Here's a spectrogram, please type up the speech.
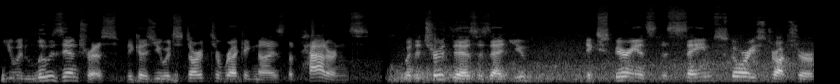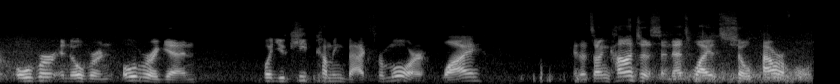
You would lose interest because you would start to recognize the patterns. But the truth is, is that you've experienced the same story structure over and over and over again, but you keep coming back for more. Why? Because it's unconscious, and that's why it's so powerful.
